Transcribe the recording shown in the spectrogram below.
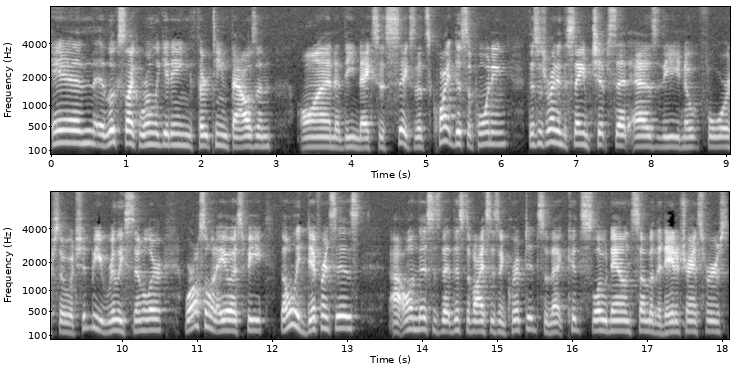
And it looks like we're only getting 13,000 on the Nexus 6. That's quite disappointing. This is running the same chipset as the Note 4, so it should be really similar. We're also on AOSP. The only difference is uh, on this is that this device is encrypted, so that could slow down some of the data transfers.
